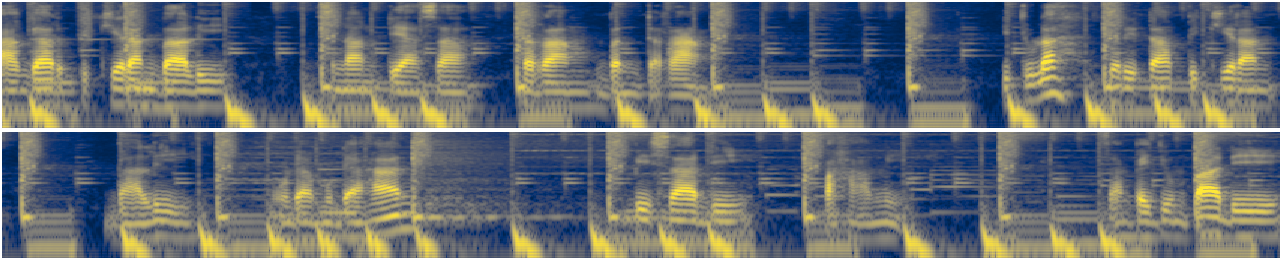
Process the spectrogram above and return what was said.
agar pikiran Bali senantiasa terang benderang. Itulah cerita pikiran Bali. Mudah-mudahan bisa dipahami. Sampai jumpa di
